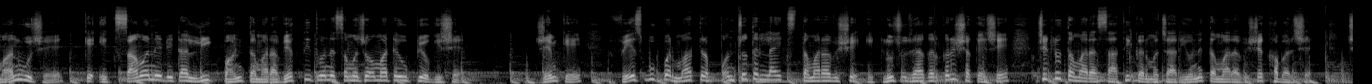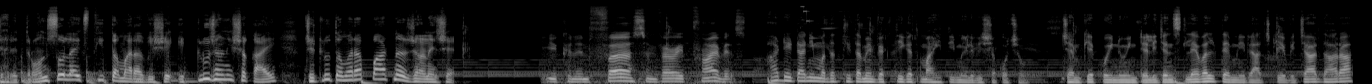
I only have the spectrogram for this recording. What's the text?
માનવું છે કે એક સામાન્ય ડેટા લીક પણ તમારા વ્યક્તિત્વને સમજવા માટે ઉપયોગી છે. જેમ કે ફેસબુક પર માત્ર પંચોતેર લાઇક્સ તમારા વિશે એટલું જ ઉજાગર કરી શકે છે જેટલું તમારા સાથી કર્મચારીઓને તમારા વિશે ખબર છે. જ્યારે ત્રણસો લાઇક્સથી તમારા વિશે એટલું જાણી શકાય જેટલું તમારા પાર્ટનર જાણે છે. You can infer some very private stuff. આ ડેટાની મદદથી તમે વ્યક્તિગત માહિતી મેળવી શકો છો. જેમ કે કોઈનું ઇન્ટેલિજન્સ લેવલ તેમની રાજકીય વિચારધારા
